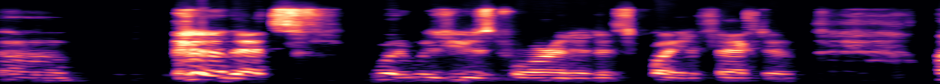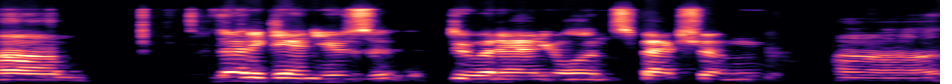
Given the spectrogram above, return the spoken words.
um, that's what it was used for and it is quite effective. Um, then again, use do an annual inspection, uh,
